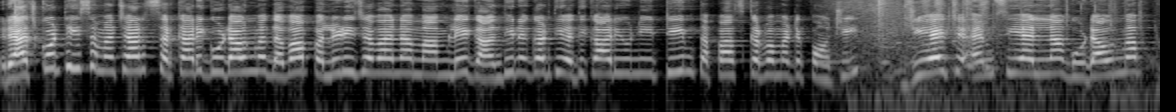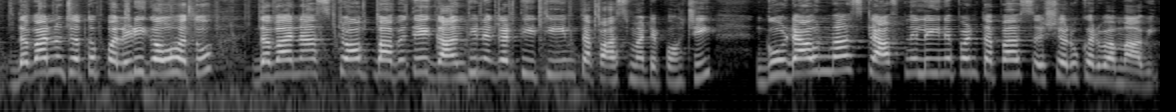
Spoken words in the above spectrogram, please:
રાજકોટથી સમાચાર, સરકારી ગોડાઉનમાં દવા પલળી જવાના મામલે ગાંધીનગરથી અધિકારીઓની ટીમ તપાસ કરવા માટે પહોંચી. જીએચએમસીએલના ગોડાઉનમાં દવાનો જથ્થો પલળી ગયો હતો. દવાના સ્ટોક બાબતે ગાંધીનગરથી ટીમ તપાસ માટે પહોંચી. ગોડાઉનમાં સ્ટાફને લઈને પણ તપાસ શરૂ કરવામાં આવી.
